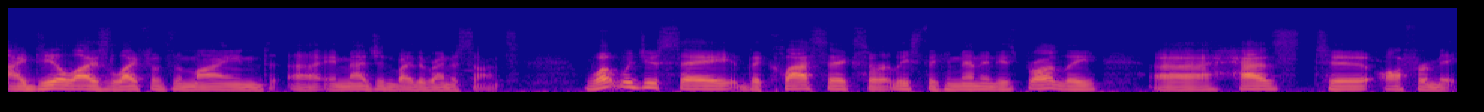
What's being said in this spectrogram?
idealized life of the mind uh, imagined by the Renaissance. What would you say the classics, or at least the humanities broadly, uh, has to offer me?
